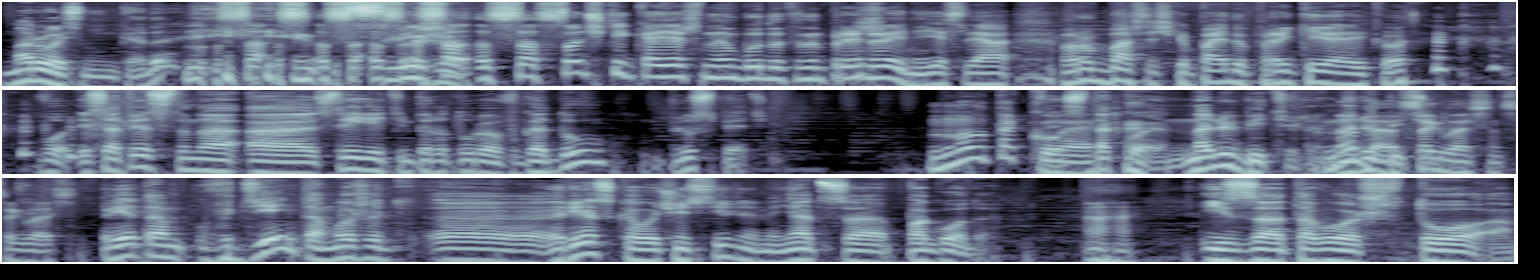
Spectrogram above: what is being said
Морозненько, да? Ну, сосочки, конечно, будут в напряжении, если я в рубашечке пойду про Рейкьявику. Вот, и, соответственно, э, средняя температура в году плюс 5. Ну, такое. такое, на любителя. Ну на да, любителя. согласен, согласен. При этом в день там может э, резко очень сильно меняться погода. Ага. Из-за того, что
